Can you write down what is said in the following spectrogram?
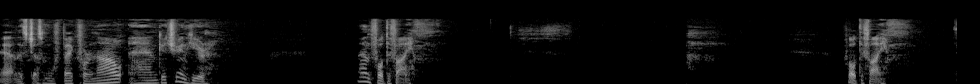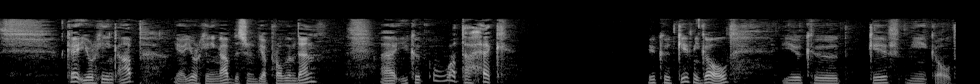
Yeah, let's just move back for now and get you in here. And fortify. Fortify. Okay, you're healing up. Yeah, you're healing up. This shouldn't be a problem then. Uh, you could... What the heck? You could give me gold. You could give me gold.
